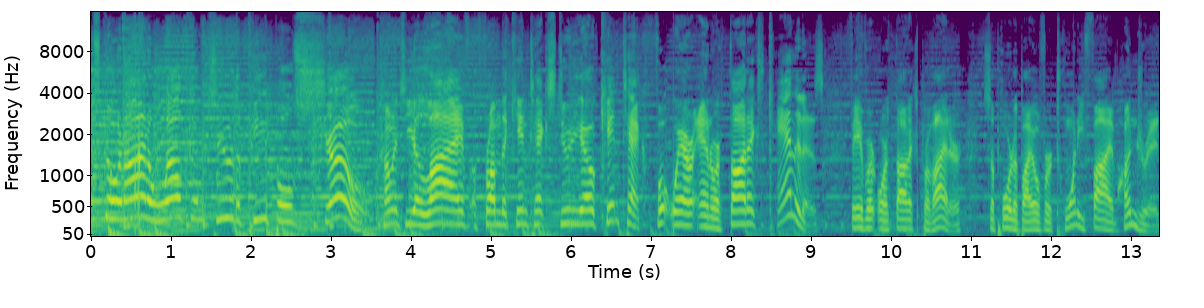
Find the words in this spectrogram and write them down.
What's going on? Welcome to the People's Show. Coming to you live from the Kintec studio. Kintec Footwear and Orthotics, Canada's favorite orthotics provider, supported by over 2,500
